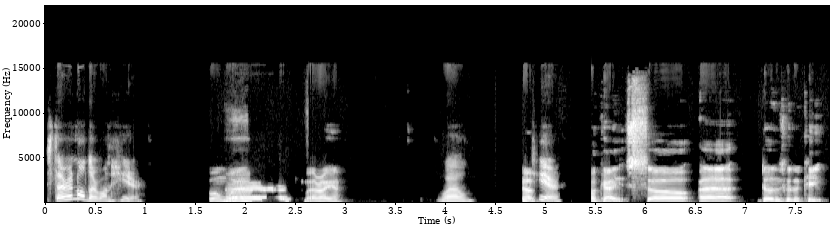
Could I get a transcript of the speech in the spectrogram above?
Is there another one here? Go on, where? Where are you? Well, No. here. Okay, so uh, Dylan's going to keep.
